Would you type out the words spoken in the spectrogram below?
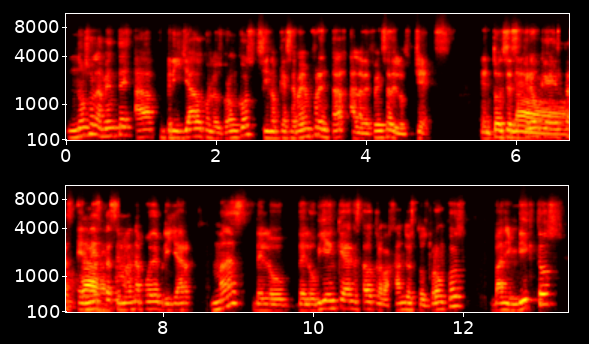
no solamente ha brillado con los Broncos, sino que se va a enfrentar a la defensa de los Jets. Entonces, No. creo que esta- en Ah. esta semana puede brillar más de lo, de lo bien que han estado trabajando estos Broncos. Van invictos.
